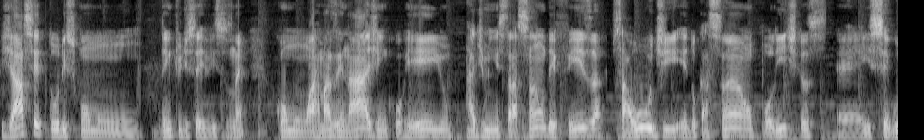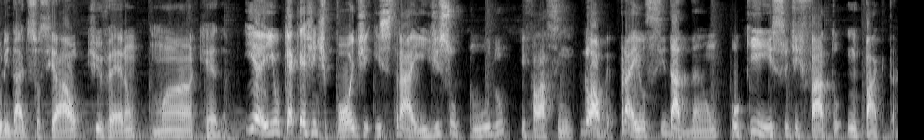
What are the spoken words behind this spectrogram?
Já setores como dentro de serviços, né, como armazenagem, correio, administração, defesa, saúde, educação, políticas é, e seguridade social tiveram uma queda. E aí, o que é que a gente pode extrair disso tudo e falar assim, Glauber, para eu, cidadão, o que isso de fato impacta?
